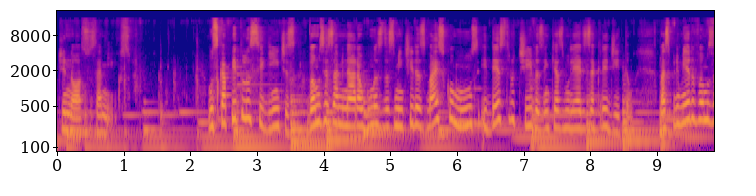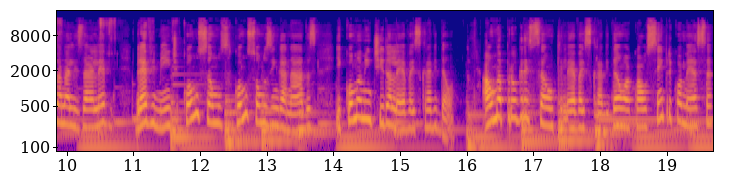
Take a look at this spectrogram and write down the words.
de nossos amigos. Nos capítulos seguintes, vamos examinar algumas das mentiras mais comuns e destrutivas em que as mulheres acreditam. Mas primeiro vamos analisar brevemente como somos, como somos enganadas e como a mentira leva à escravidão. Há uma progressão que leva à escravidão, a qual sempre começa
